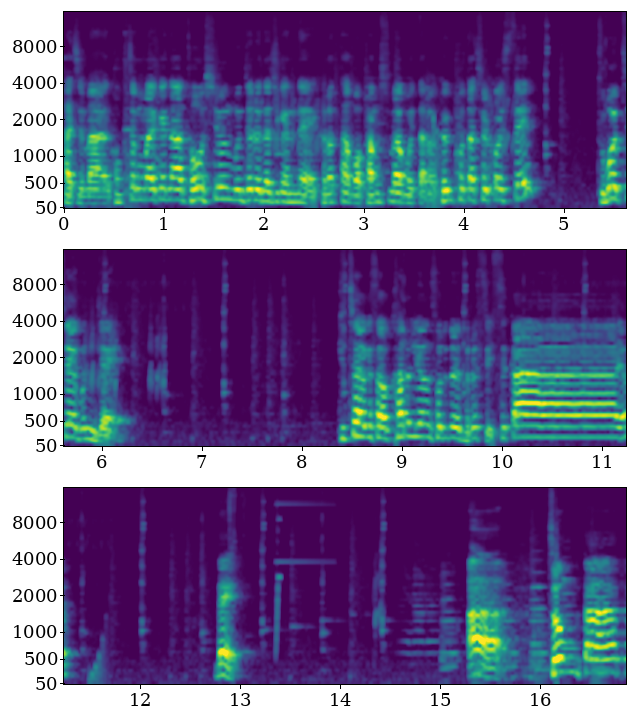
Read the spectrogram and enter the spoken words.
하지만 걱정 말게나 더 쉬운 문제를 내주겠네. 그렇다고 방심하고 있다가 긁고 다칠 걸세? 두 번째 문제. 기차역에서 카를리온 소리를 들을 수 있을까요? 네. 아, 정답.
